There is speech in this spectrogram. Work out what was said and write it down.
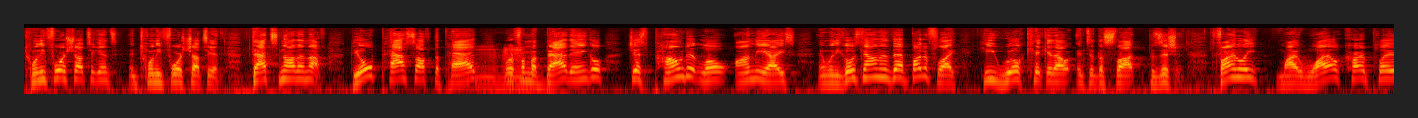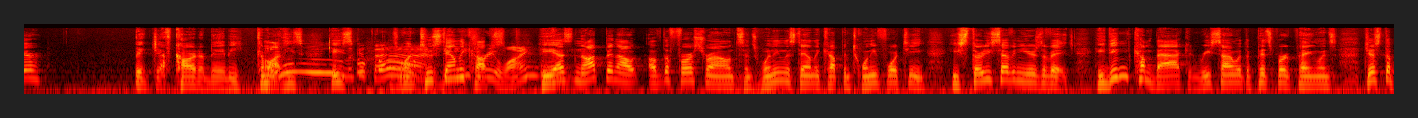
24 shots against, and 24 shots against. That's not enough. The old pass off the pad, where from a bad angle, just pound it low on the ice, and when he goes down into that butterfly, he will kick it out into the slot position. Finally, my wild card player, Big Jeff Carter, baby. Come on, he's he's, he's won two he Stanley to Cups. rewind? He has not been out of the first round since winning the Stanley Cup in 2014. He's 37 years of age. He didn't come back and re-sign with the Pittsburgh Penguins just to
